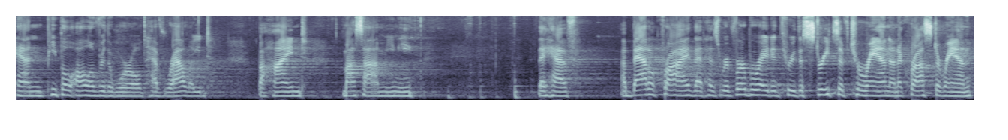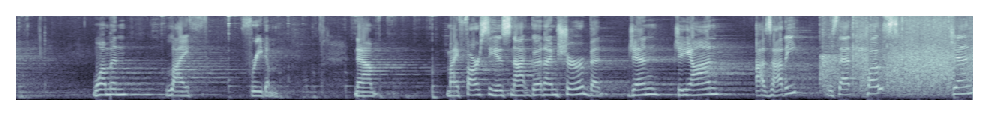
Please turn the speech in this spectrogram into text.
and people all over the world have rallied behind Mahsa Amini. They have a battle cry that has reverberated through the streets of Tehran and across Iran. Woman, life, freedom. Now, my Farsi is not good, I'm sure, but Jen Jian Azadi, is that close? Jen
